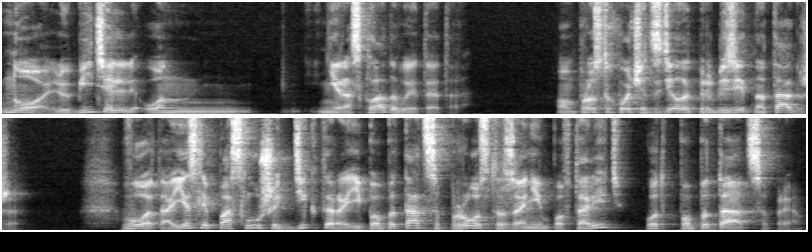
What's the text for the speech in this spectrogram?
но любитель, он не раскладывает это. Он просто хочет сделать приблизительно так же. Вот, а если послушать диктора и попытаться просто за ним повторить, вот попытаться прям,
